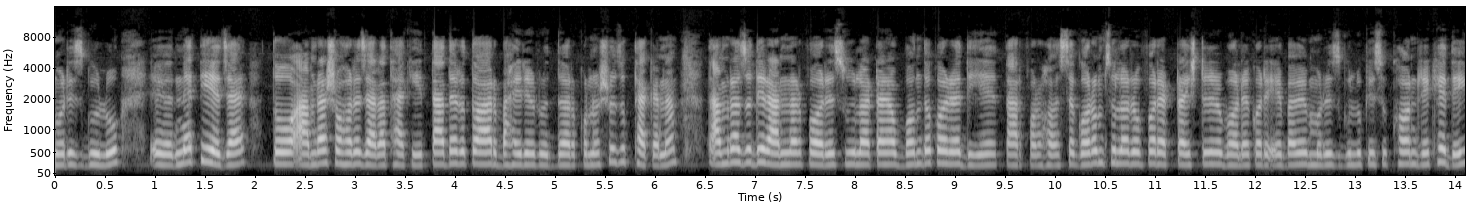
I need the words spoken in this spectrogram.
মরিচগুলো নেতিয়ে যায়। তো আমরা শহরে যারা থাকি, তাদের তো আর বাইরে রোদ দেওয়ার কোনো সুযোগ থাকে না। তো আমরা যদি রান্নার পরে চুলাটা বন্ধ করে দিয়ে, তারপর হচ্ছে গরম চুলার উপর একটা স্টিলের বলে করে এভাবে মরিচগুলো কিছুক্ষণ রেখে দেই,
